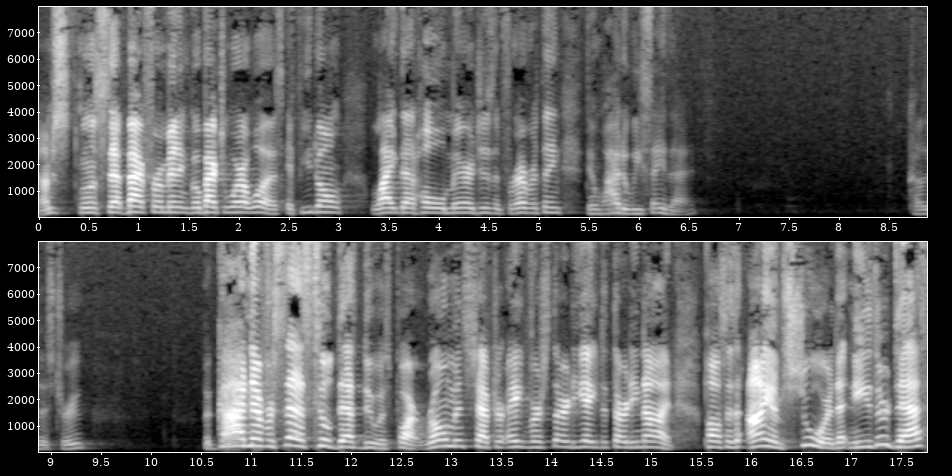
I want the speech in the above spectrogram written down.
I'm just going to step back for a minute and go back to where I was. If you don't like that whole marriage isn't forever thing, then why do we say that? Because it's true. But God never says, till death do us part. Romans chapter 8, verse 38 to 39. Paul says, I am sure that neither death,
